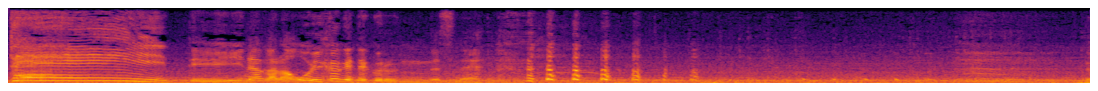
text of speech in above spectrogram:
テイ!」って言いながら追いかけてくるんですね で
